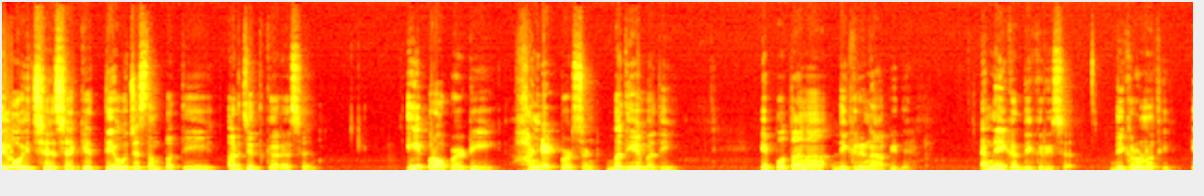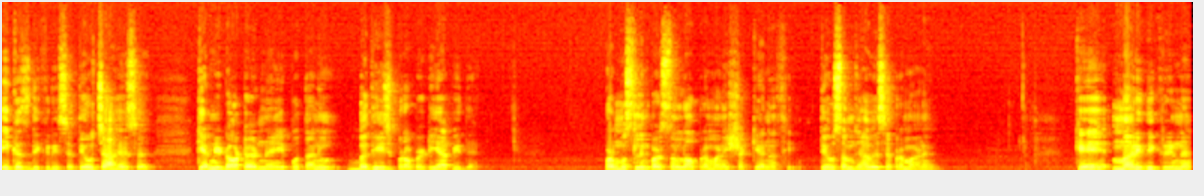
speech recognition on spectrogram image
તેઓ ઈચ્છે છે કે તેઓ જે સંપત્તિ અર્જિત કરે છે, એ પ્રોપર્ટી હંડ્રેડ પર્સન્ટ બધીએ બધી એ પોતાના દીકરીને આપી દે. એમને એક જ દીકરી છે. દીકરો નથી, એક જ દીકરી છે. તેઓ ચાહે છે કે એમની ડોટરને એ પોતાની બધી જ પ્રોપર્ટી આપી દે. પણ મુસ્લિમ પર્સનલ લો પ્રમાણે શક્ય નથી. તેઓ સમજાવે છે પ્રમાણે કે મારી દીકરીને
